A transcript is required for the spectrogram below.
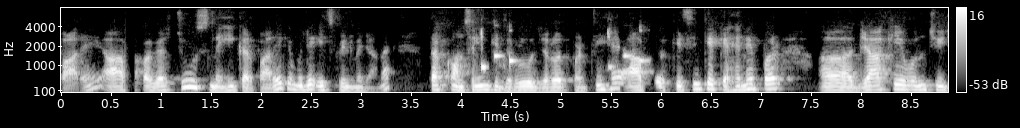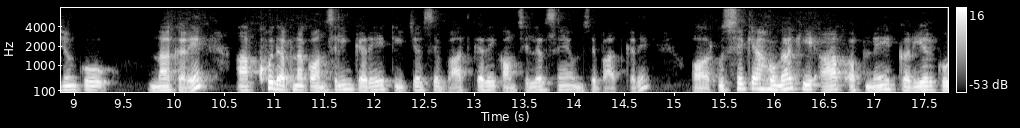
पा रहे, आप अगर चूज़ नहीं कर पा रहे कि मुझे इस फ़ील्ड में जाना है तब काउंसलिंग की ज़रूर ज़रूरत पड़ती है। आप किसी के कहने पर जाके उन चीज़ों को ना करें। आप खुद अपना काउंसलिंग करें टीचर से बात करें काउंसिलर्स हैं, उनसे बात करें और उससे क्या होगा कि आप अपने करियर को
